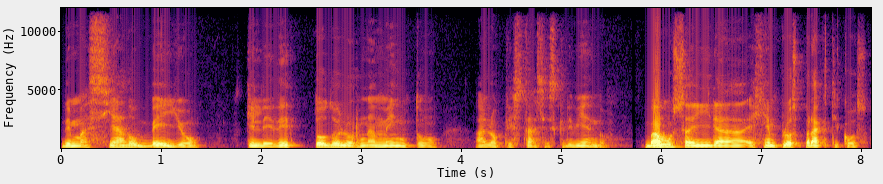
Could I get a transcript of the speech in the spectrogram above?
demasiado bello que le dé todo el ornamento a lo que estás escribiendo. Vamos a ir a ejemplos prácticos.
